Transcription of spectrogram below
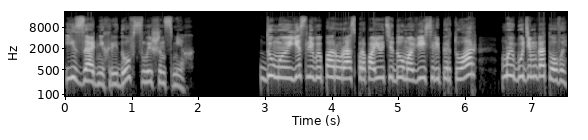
и из задних рядов слышен смех. «Думаю, если вы пару раз пропоете дома весь репертуар, мы будем готовы»,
